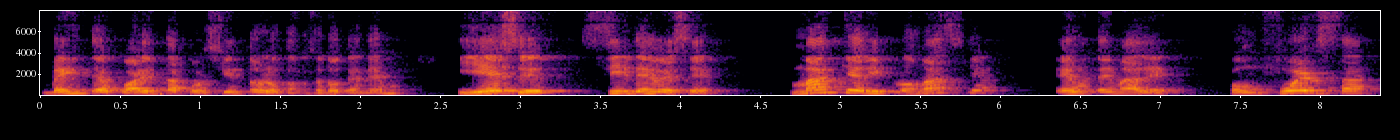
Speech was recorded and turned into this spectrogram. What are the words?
20 o 40% de lo que nosotros tenemos. Y ese sí debe ser, más que diplomacia, es un tema de con fuerza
